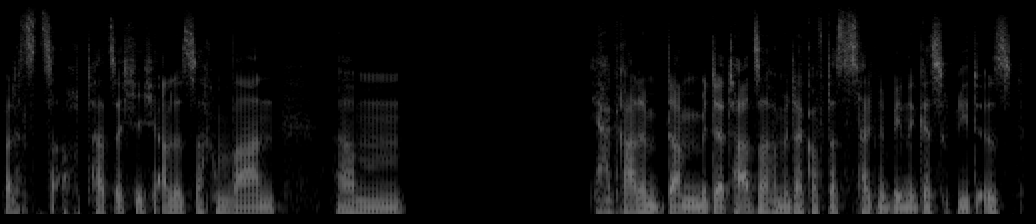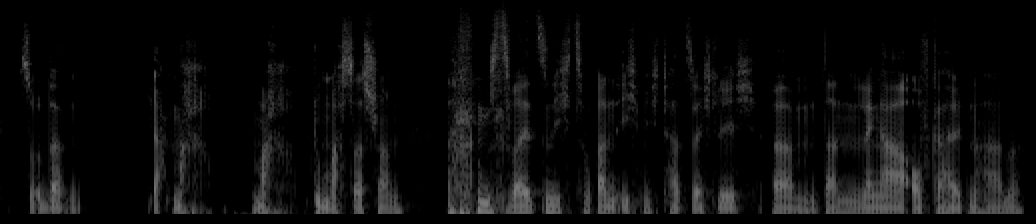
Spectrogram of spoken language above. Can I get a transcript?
weil das jetzt auch tatsächlich alles Sachen waren, ähm, ja, gerade mit der Tatsache im Hinterkopf, dass es halt eine Bene Gesserit ist, so, dann ja, mach, mach, du machst das schon. das war jetzt nichts, woran ich mich tatsächlich ähm, dann länger aufgehalten habe.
